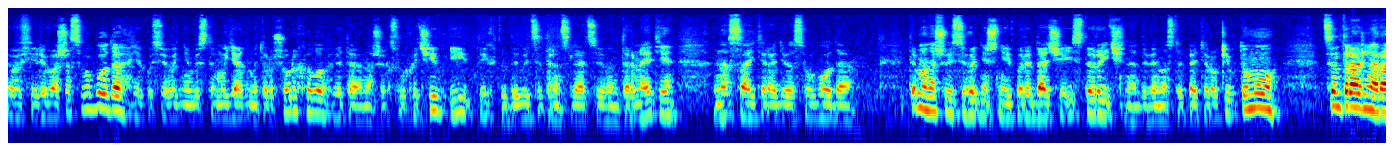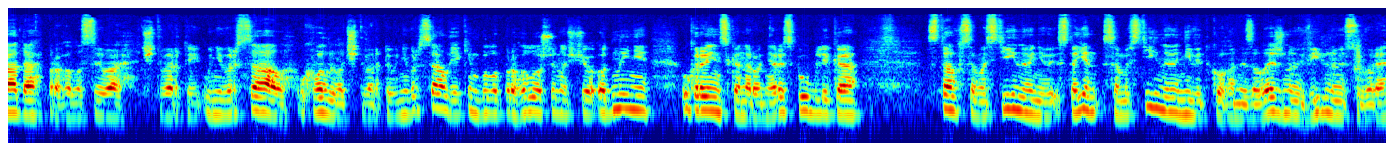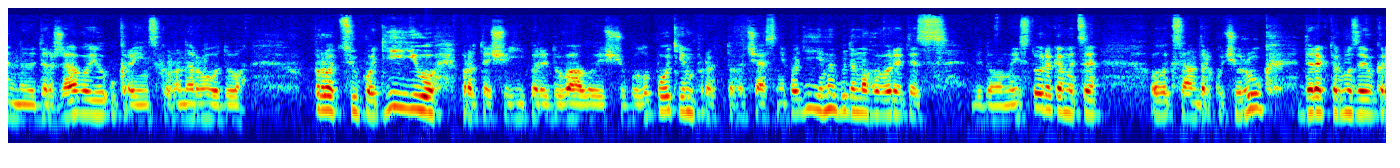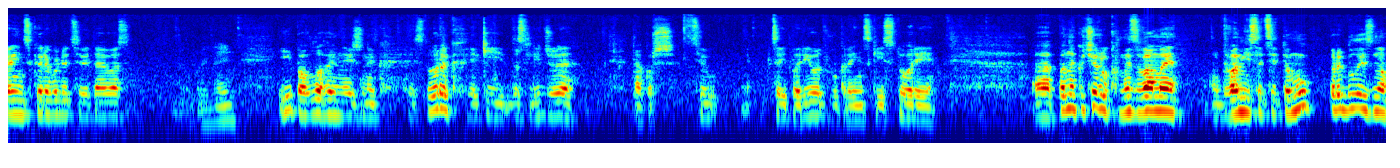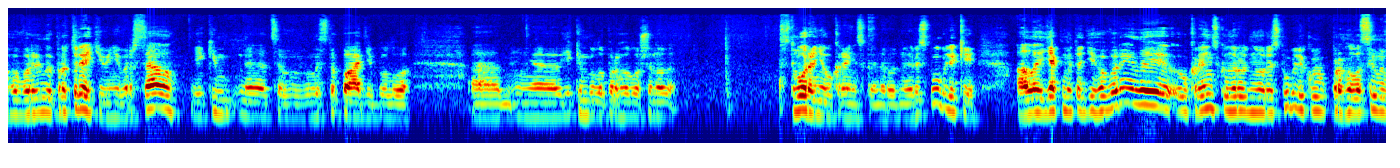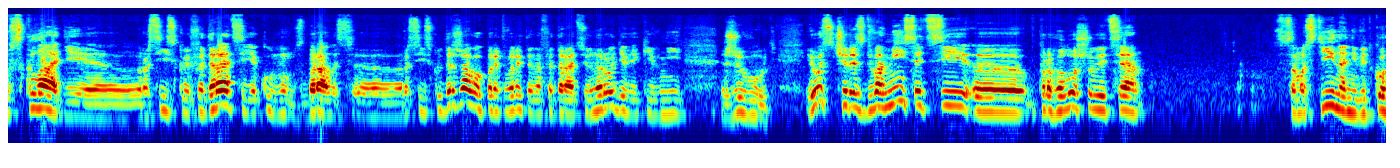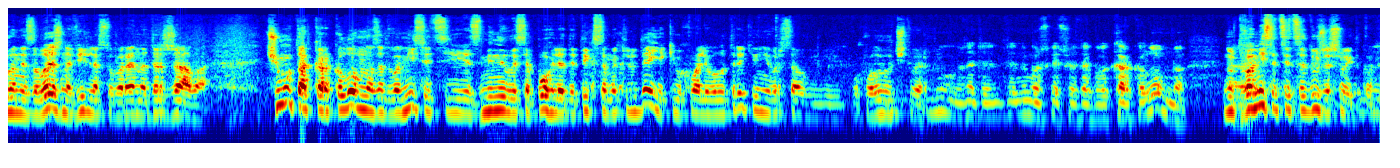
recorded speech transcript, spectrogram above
В ефірі Ваша Свобода, яку сьогодні вестиму я, Дмитро Шурхало. Вітаю наших слухачів і тих, хто дивиться трансляцію в інтернеті на сайті Радіо Свобода. Тема нашої сьогоднішньої передачі історична. 95 років тому Центральна Рада проголосила четвертий універсал, ухвалила четвертий універсал, яким було проголошено, що однині Українська Народна Республіка став самостійною, стає самостійною, ні від кого незалежною, вільною суверенною державою українського народу. Про цю подію, про те, що їй передувало і що було потім, про тогочасні події, ми будемо говорити з відомими істориками. Це Олександр Кучерук, директор музею Української революції. Вітаю вас. І Павло Гайнижник, історик, який досліджує також цю, цей період в українській історії. Е, Пане Кучерук, ми з вами два місяці тому приблизно говорили про третій універсал, яким е, це в листопаді було, е, яким було проголошено створення Української Народної Республіки. Але як ми тоді говорили, Українську Народну Республіку проголосили в складі Російської Федерації, яку ну, збирались російську державу перетворити на Федерацію народів, які в ній живуть. І ось через два місяці проголошується самостійна, ні від кого незалежна, вільна суверенна держава. Чому так карколомно за два місяці змінилися погляди тих самих людей, які ухвалювали третій універсал і ухвалили четвертий? Ну, знаєте, не можу сказати, що так було карколомно. Ну, два місяці це дуже швидко.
